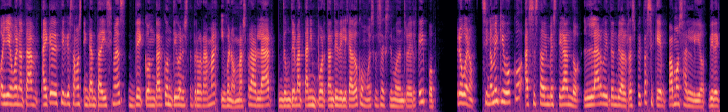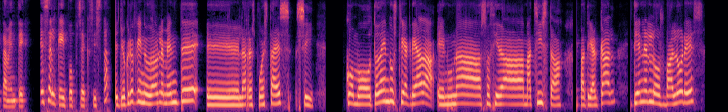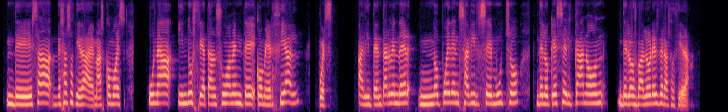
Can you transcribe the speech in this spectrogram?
Oye, bueno, Tam, hay que decir que estamos encantadísimas de contar contigo en este programa y bueno, más para hablar de un tema tan importante y delicado como es el sexismo dentro del K-pop. Pero bueno, si no me equivoco, has estado investigando largo y tendido al respecto, así que vamos al lío directamente. ¿Es el K-pop sexista? Yo creo que indudablemente eh, la respuesta es sí. Como toda industria creada en una sociedad machista, patriarcal, tienen los valores de esa, de esa sociedad. Además, como es una industria tan sumamente comercial, pues al intentar vender no pueden salirse mucho de lo que es el canon de los valores de la sociedad.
